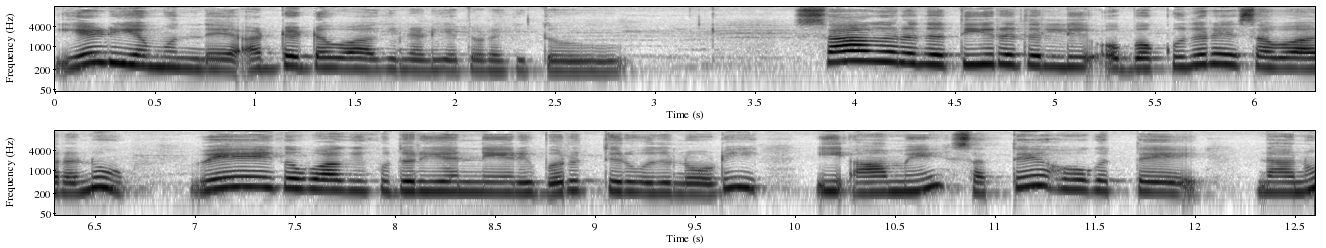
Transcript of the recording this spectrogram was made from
ಏಡಿಯ ಮುಂದೆ ಅಡ್ಡಡ್ಡವಾಗಿ ನಡೆಯತೊಡಗಿತು ಸಾಗರದ ತೀರದಲ್ಲಿ ಒಬ್ಬ ಕುದುರೆ ಸವಾರನು ವೇಗವಾಗಿ ಕುದುರೆಯನ್ನೇರಿ ಬರುತ್ತಿರುವುದು ನೋಡಿ ಈ ಆಮೆ ಸತ್ತೇ ಹೋಗುತ್ತೆ, ನಾನು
